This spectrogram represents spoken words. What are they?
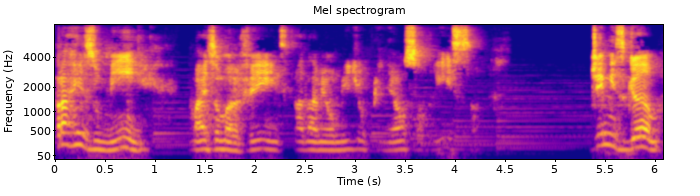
para resumir, mais uma vez, para dar minha humilde opinião sobre isso, James Gunn,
